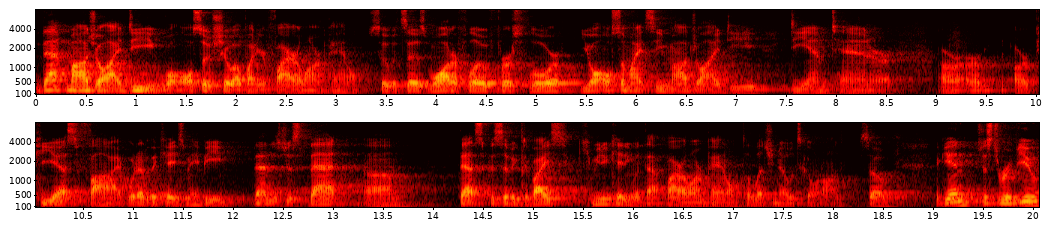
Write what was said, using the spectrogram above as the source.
that module ID will also show up on your fire alarm panel. So if it says water flow first floor, you also might see module ID DM10 or, or, or, or PS5, whatever the case may be. That is just that, um, that specific device communicating with that fire alarm panel to let you know what's going on. So again, just to review,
